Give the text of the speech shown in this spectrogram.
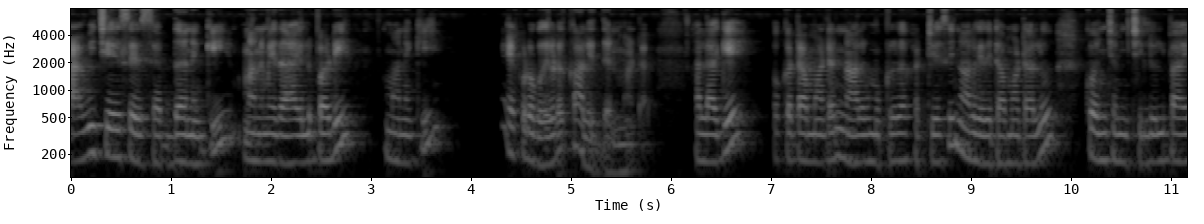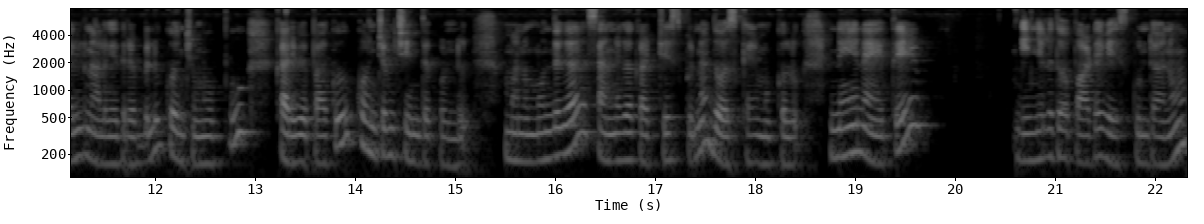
అవి చేసే శబ్దానికి మన మీద ఆయిల్ పడి మనకి ఎక్కడొక దగ్గర కాలిద్ది అనమాట అలాగే ఒక టమాటాని నాలుగు ముక్కలుగా కట్ చేసి నాలుగైదు టమాటాలు కొంచెం చిల్లులపాయలు నాలుగైదు రెబ్బలు కొంచెం ఉప్పు కరివేపాకు కొంచెం చింతపండు. మనం ముందుగా సన్నగా కట్ చేసుకున్న దోసకాయ ముక్కలు. నేనైతే గింజలతో పాటే వేసుకుంటాను.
